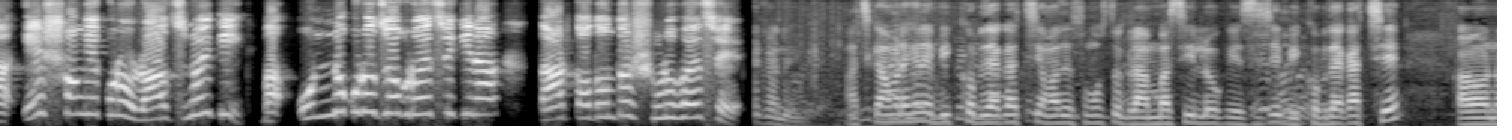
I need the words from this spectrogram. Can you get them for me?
না এর সঙ্গে কোনো রাজনৈতিক বা অন্য কোনো যোগ রয়েছে কিনা তার তদন্ত শুরু হয়েছে। এখানে। আজকে আমরা এখানে বিক্ষোভ দেখাচ্ছি আমাদের সমস্ত গ্রামবাসীর লোক এসেছে বিক্ষোভ দেখাচ্ছে কারণ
